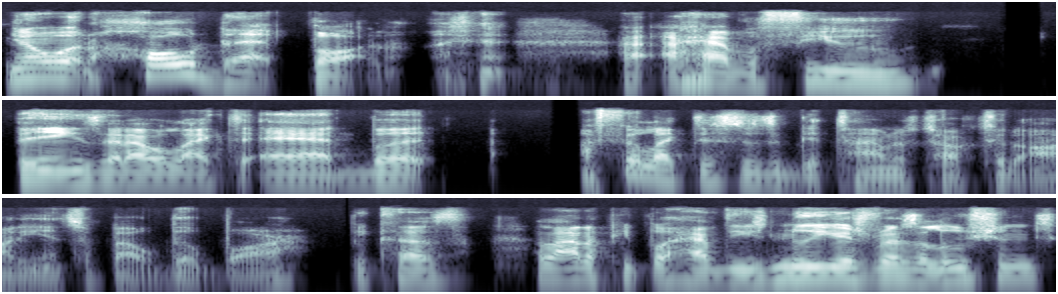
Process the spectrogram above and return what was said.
You know what? Hold that thought. I have a few things that I would like to add, but I feel like this is a good time to talk to the audience about Built Bar because a lot of people have these New Year's resolutions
